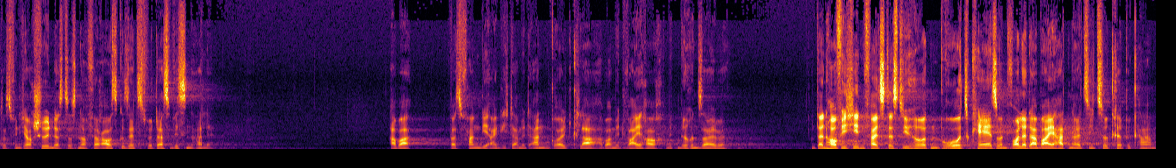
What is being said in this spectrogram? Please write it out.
Das finde ich auch schön, dass das noch vorausgesetzt wird, das wissen alle. Aber was fangen die eigentlich damit an? Gold, klar, aber mit Weihrauch, mit Myrrensalbe? Und dann hoffe ich jedenfalls, dass die Hürden Brot, Käse und Wolle dabei hatten, als sie zur Krippe kamen.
